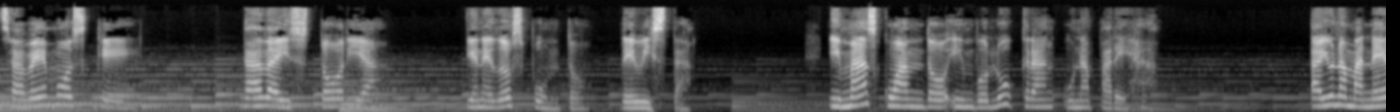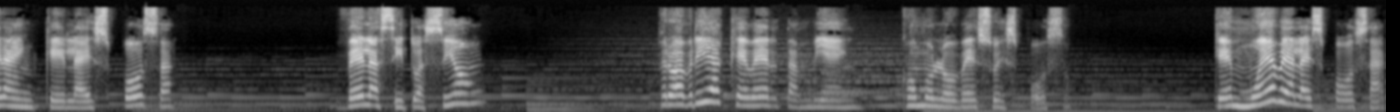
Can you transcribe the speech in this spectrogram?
Sabemos que cada historia tiene dos puntos de vista y más cuando involucran una pareja. Hay una manera en que la esposa ve la situación, pero habría que ver también cómo lo ve su esposo. ¿Qué mueve a la esposa?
